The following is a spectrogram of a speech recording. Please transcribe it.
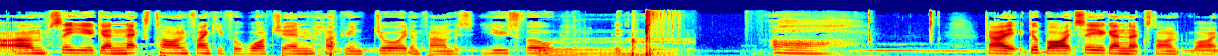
um, see you again next time. Thank you for watching. Hope you enjoyed and found this useful. It's oh. Okay, goodbye. See you again next time. Bye.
